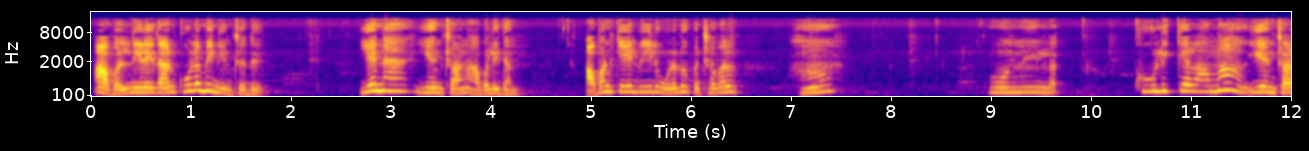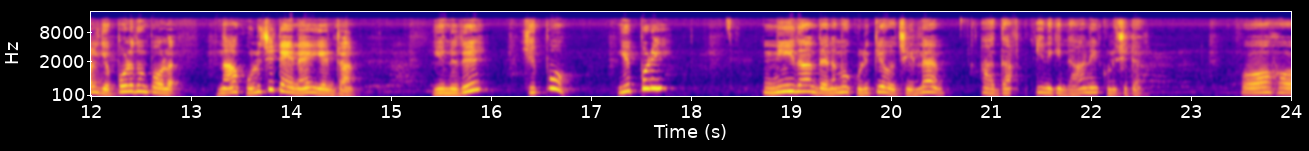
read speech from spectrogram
அவள் நிலைதான் குழம்பி நின்றது. என்ன? என்றான் அவளிடம். அவன் கேள்வியில் உணர்வு பெற்றவள் ஆ ஒன்றும் இல்லை. குளிக்கலாமா? என்றால் எப்பொழுதும் போல. நான் குளிச்சிட்டேனே என்றான். என்னது? எப்போ? எப்படி? நீ தான் தினமும் குளிக்க வச்சில்ல? அதான் இன்னைக்கு நானே குளிச்சிட்டேன். ஓஹோ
